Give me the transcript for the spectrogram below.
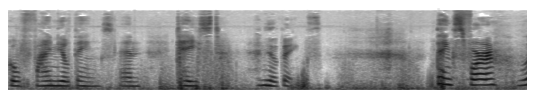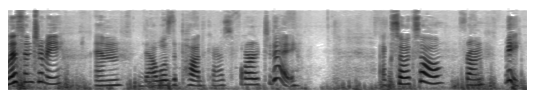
Go find new things and taste new things. Thanks for listening to me, and that was the podcast for today. XOXO from me.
